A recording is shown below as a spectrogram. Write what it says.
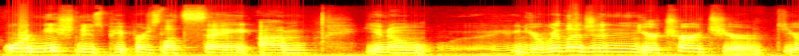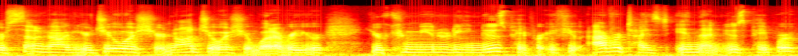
or niche newspapers. Let's say, um, you know, your religion, your church, your your synagogue, you're Jewish, you're not Jewish, you're whatever, your your community newspaper. If you advertised in that newspaper,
